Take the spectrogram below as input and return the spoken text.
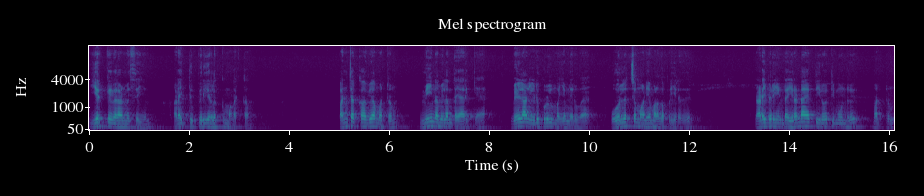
இயற்கை வேளாண்மை செய்யும் அனைத்து பிரியர்களுக்கும் வணக்கம். பஞ்சகாவ்யா மற்றும் மீன் அமிலம் தயாரிக்க வேளாண் இடுபொருள் மையம் நிறுவ ஒரு லட்சம் மானியம் வழங்கப்படுகிறது. நடைபெறுகின்ற இரண்டாயிரத்தி இருபத்தி மூன்று மற்றும்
